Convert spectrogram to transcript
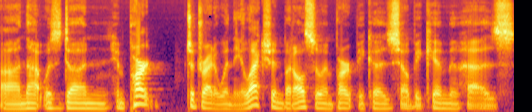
uh, and that was done in part to try to win the election, but also in part because Hsiao Kim has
